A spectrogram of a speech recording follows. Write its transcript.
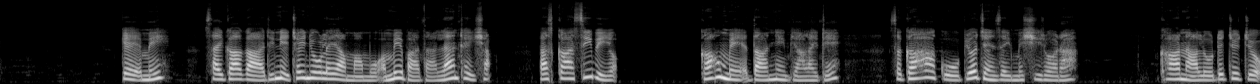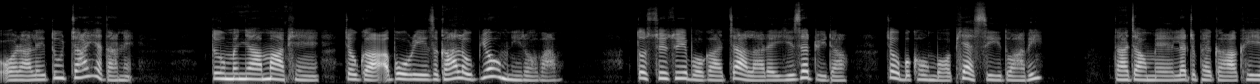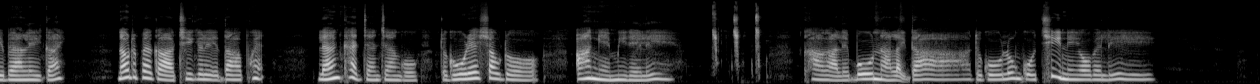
ကဲအမေစိုက်ကားကဒီနေ့ချိန်ချိုးလဲရမှာမို့အမေဘာသာလမ်းထိတ်ရှောက်ဘတ်စကာစီးပေရော့ခေါင်းမဲအသာညှိမ့်ပြလိုက်တယ်စကားဟကိုပြောကျင်စိတ်မရှိတော့တာခါနာလို့တကြွကြွအော်တာလေသူကြားရတာနဲ့ သူမညာမဖြင့်ကျုပ်ကအပိုရီစကားလို့ပြောမနေတော့ပါဘူးသူဆွေးဆွေးပေါ်ကကြလာတဲ့ရေစက်တွေတောင်ကျုပ်ပခုံးပေါ်ဖြတ်စီးသွားပြီဒါကြောင့်မဲလက်တစ်ဖက်ကခရီးပန်းလေးကိုင်းနောက်တစ်ဖက်ကထီကလေးအသာဖွင့်လမ်းခတ်ကြမ်းကြမ်းကိုတကိုယ်တည်းလျှောက်တော့အားငယ်မိတယ်လေခါကလည်းပိုးနာလိုက်တာတကိုယ်လုံးကိုချိနေရောပဲလေ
